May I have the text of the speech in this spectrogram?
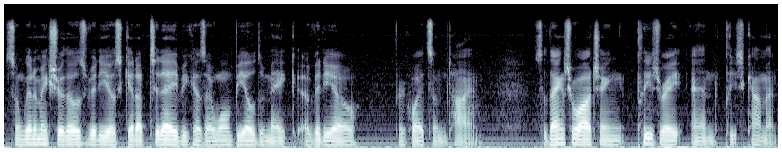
So I'm going to make sure those videos get up today because I won't be able to make a video for quite some time. So thanks for watching, please rate, and please comment.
